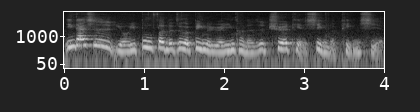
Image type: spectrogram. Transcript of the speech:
应该是有一部分的这个病的原因，可能是缺铁性的贫血。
